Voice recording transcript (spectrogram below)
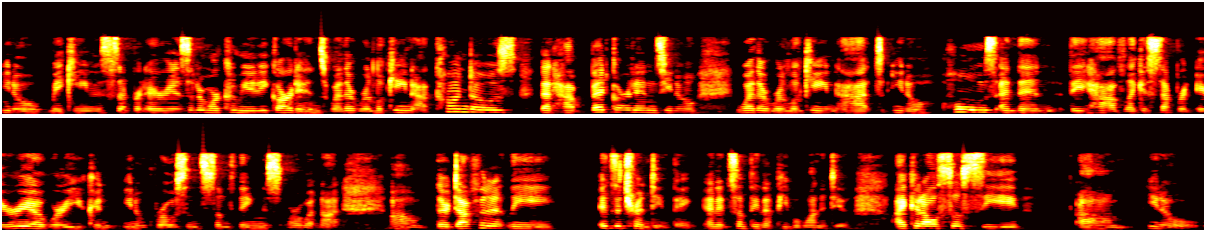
you know, making separate areas that are more community gardens, whether we're looking at condos that have bed gardens, you know, whether we're looking at, you know, homes and then they have like a separate area where you can, you know, grow some, some things or whatnot. Um, they're definitely it's a trending thing and it's something that people want to do. I could also see, um, you know,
